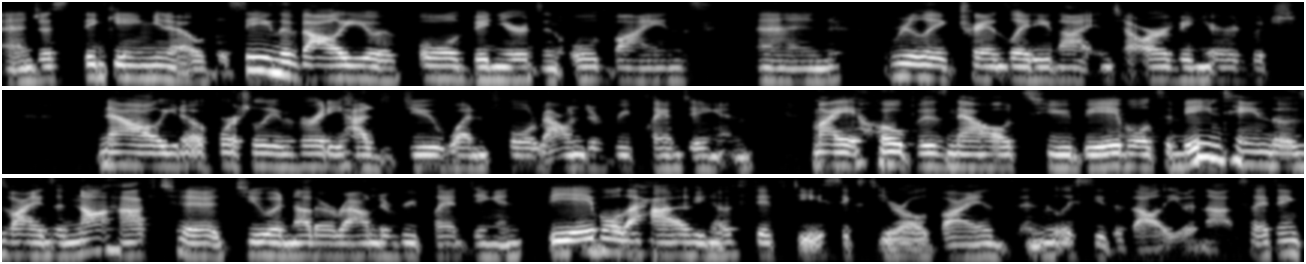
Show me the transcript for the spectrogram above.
and just thinking, you know, seeing the value of old vineyards and old vines and really translating that into our vineyard, which now, you know, fortunately, we've already had to do one full round of replanting and my hope is now to be able to maintain those vines and not have to do another round of replanting and be able to have, you know, 50, 60 year old vines and really see the value in that. So I think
